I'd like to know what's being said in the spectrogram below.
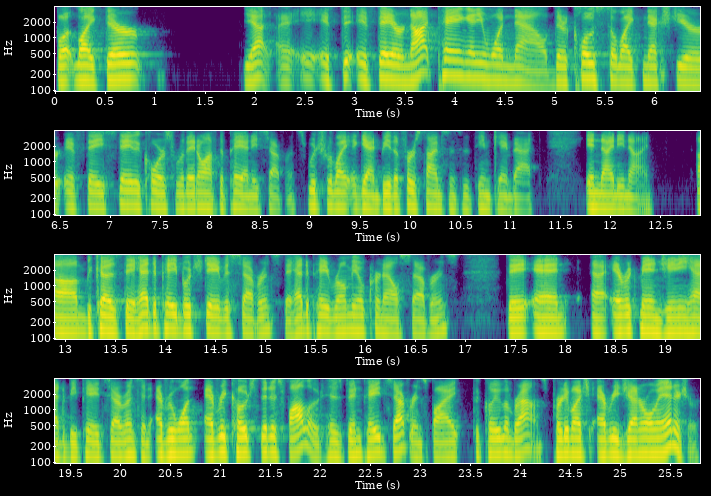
but like they're yeah, if if they are not paying anyone now, they're close to like next year if they stay the course where they don't have to pay any severance, which would like again be the first time since the team came back in '99, um, because they had to pay Butch Davis severance, they had to pay Romeo Crennel severance, they and uh, Eric Mangini had to be paid severance, and everyone, every coach that has followed has been paid severance by the Cleveland Browns. Pretty much every general manager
